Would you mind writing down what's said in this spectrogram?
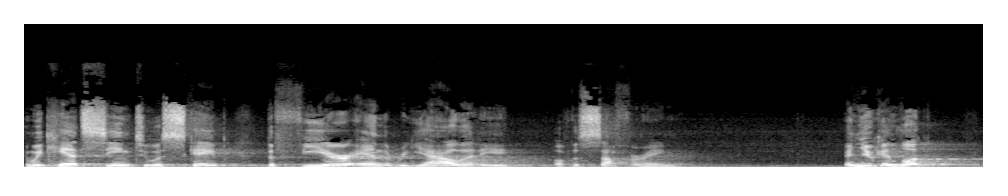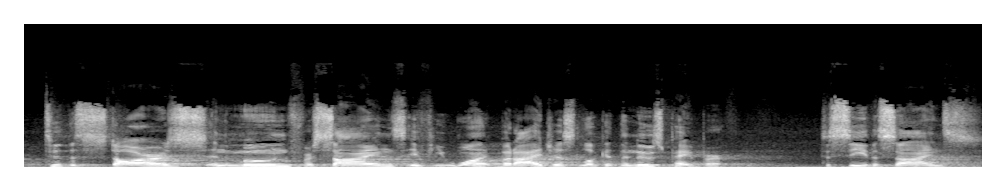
And we can't seem to escape the fear and the reality of the suffering and you can look to the stars and the moon for signs if you want, but I just look at the newspaper to see the signs.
